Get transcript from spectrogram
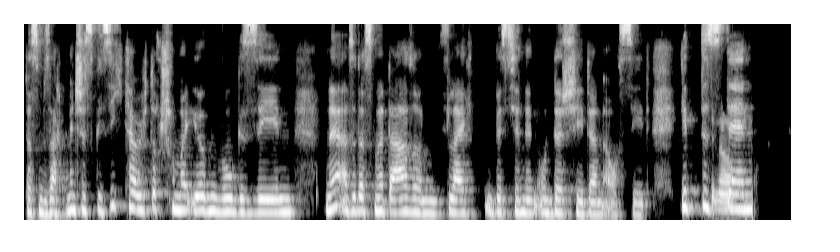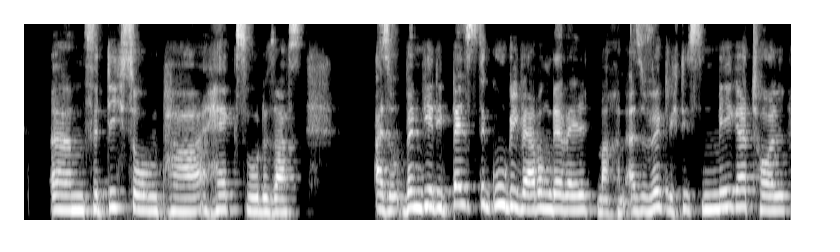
dass man sagt, Mensch, das Gesicht habe ich doch schon mal irgendwo gesehen. Ne? Also dass man da so ein, vielleicht ein bisschen den Unterschied dann auch sieht. Gibt es genau. denn ähm, für dich so ein paar Hacks, wo du sagst, also wenn wir die beste Google-Werbung der Welt machen, also wirklich, die ist mega toll,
